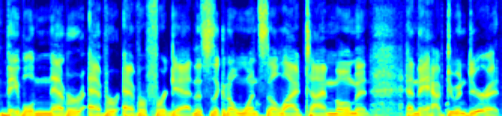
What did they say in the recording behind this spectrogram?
they will never, ever, ever forget. This is like a once in a lifetime moment, and they have to endure it.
